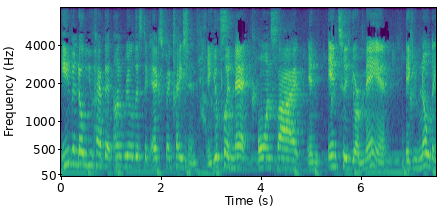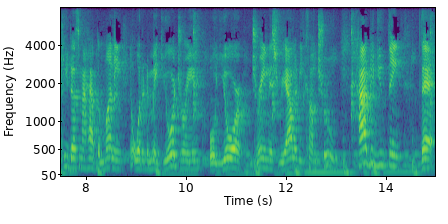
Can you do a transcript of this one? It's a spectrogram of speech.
even though you have that unrealistic expectation and you're putting that on side and into your man, and you know that he does not have the money in order to make your dream or your dreamish reality come true, how do you think that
